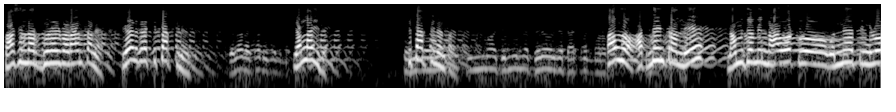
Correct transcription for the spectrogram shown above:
ತಹಸೀಲ್ದಾರ್ ದೂರ ಹೇಳ್ಬೇಡ ಅಂತಾನೆ. ಹೇಳಿದ್ರೆ ಕಿತ್ತಾಕ್ತೀನಿ ಅಂತ. ಎಲ್ಲ ಇದೆ ಕಿತ್ತಾಕ್ತೀನಿ ಅಂತ. ಹೌದು ಹದಿನೆಂಟರಲ್ಲಿ ನಮ್ಮ ಜಮೀನ್ ನಾವು ಟು- ಒಂದನೇ ತಿಂಗಳು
